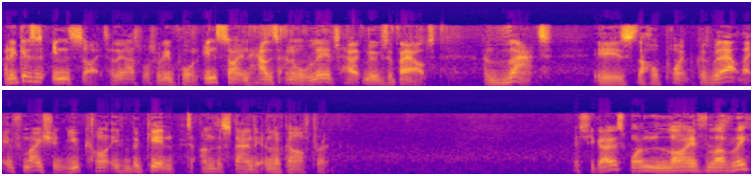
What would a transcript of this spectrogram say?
and it gives us insight. I think that's what's really important. Insight in how this animal lives, how it moves about. And that is the whole point because without that information you can't even begin to understand it and look after it. There she goes, one live lovely,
